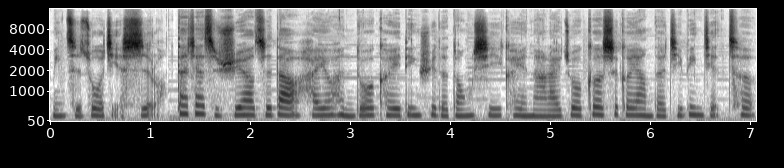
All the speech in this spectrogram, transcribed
名词做解释了，大家只需要知道还有很多可以定序的东西，可以拿来做各式各样的疾病检测。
